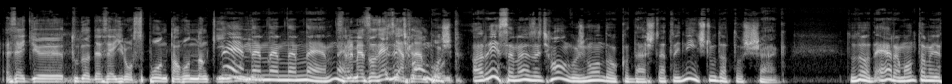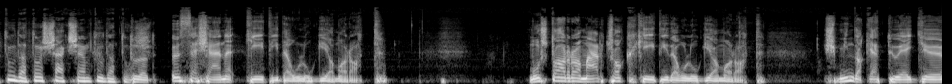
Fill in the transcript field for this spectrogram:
ez egy, tudod, ez egy rossz pont, ahonnan kiinduljunk? Nem, nem, nem, nem, nem. Szerintem ez az ez egyetlen hangos, pont. A részem ez egy hangos gondolkodás, tehát hogy nincs tudatosság. Tudod, erre mondtam, hogy a tudatosság sem tudatos. Tudod, összesen két ideológia maradt. Mostanra már csak két ideológia maradt. És mind a kettő egy,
